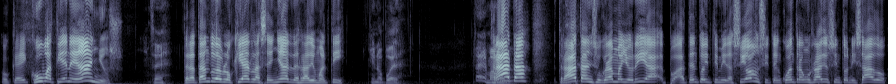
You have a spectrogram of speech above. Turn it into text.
¿ok? Cuba tiene años Sí. tratando de bloquear la señal de Radio Martí. Y no puede. Eh. Trata, trata en su gran mayoría, atento a intimidación. Si te encuentran un radio sintonizado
